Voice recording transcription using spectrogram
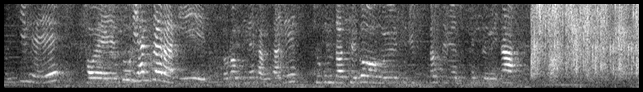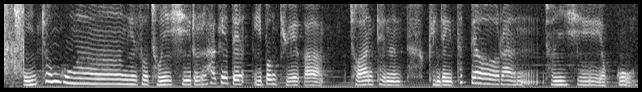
전시회에 저의 소리 한 자락이 여러분의 감상에 조금 더 즐거움을 드릴 수 있었으면 좋겠습니다. 인천공항에서 전시를 하게 된 이번 기회가 저한테는 굉장히 특별한 전시였고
